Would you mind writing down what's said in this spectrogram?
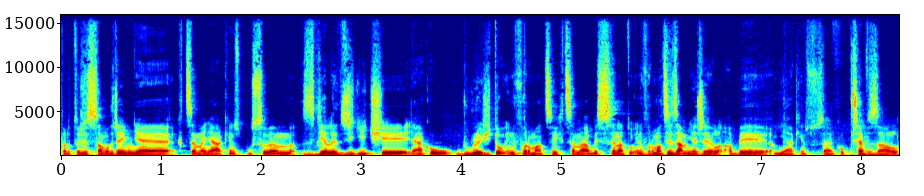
protože samozřejmě chceme nějakým způsobem sdělit řidiči nějakou důležitou informaci, chceme, aby se na tu informaci zaměřil, aby nějakým způsobem jako převzal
